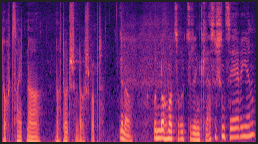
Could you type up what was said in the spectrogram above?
doch zeitnah nach Deutschland auch schwappt. Genau. Und nochmal zurück zu den klassischen Serien.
